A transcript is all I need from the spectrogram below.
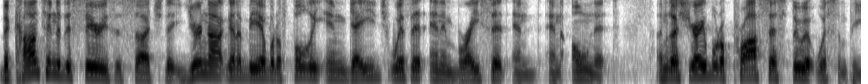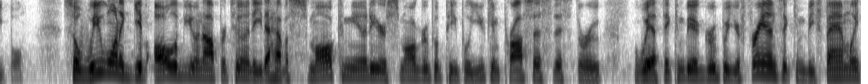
the content of this series is such that you're not going to be able to fully engage with it and embrace it and, and own it unless you're able to process through it with some people. So, we want to give all of you an opportunity to have a small community or small group of people you can process this through with. It can be a group of your friends, it can be family,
